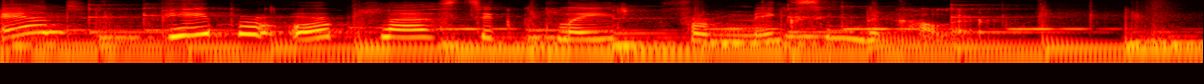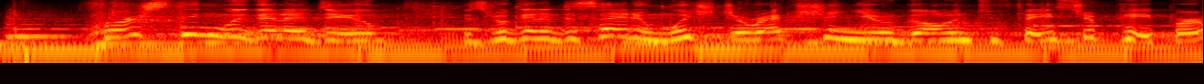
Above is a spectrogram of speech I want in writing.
and paper or plastic plate for mixing the color. First thing we're gonna do is we're gonna decide in which direction you're going to face your paper.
